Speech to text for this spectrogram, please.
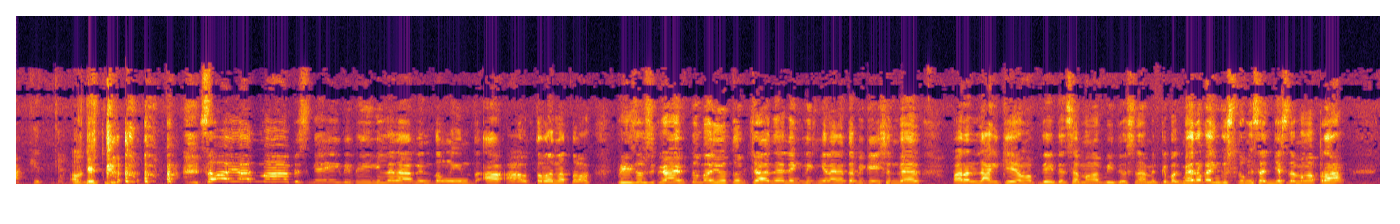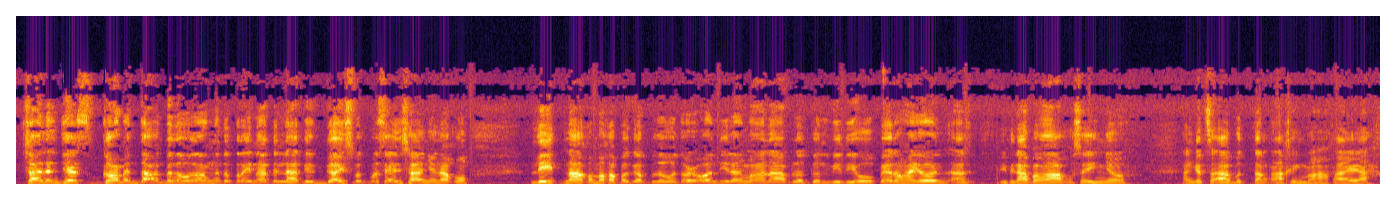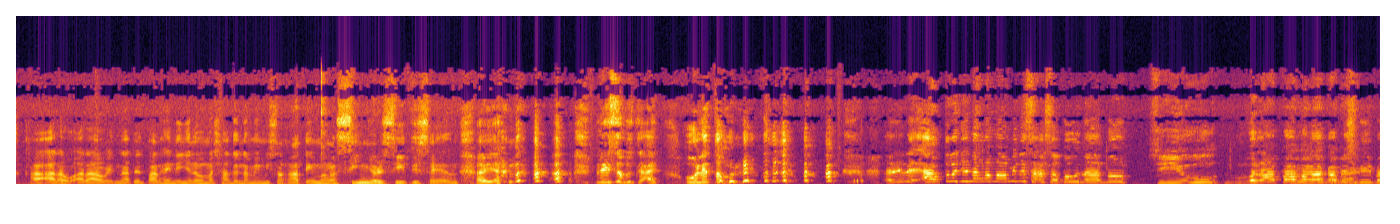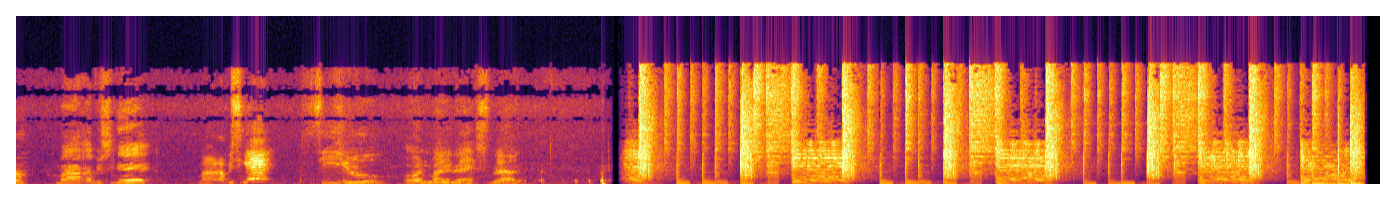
Akit ka. Akit ka. so ayan mga bisngay, titigil na natin tong ah, outro na to. Please subscribe to my YouTube channel and click nyo lang notification bell para lagi kayong updated sa mga videos namin. Kapag meron kayong gustong isuggest na mga prank, challenges, comment down below lang. Natatry natin lahat. Guys, pagpasensyahan nyo na kung late na ako makapag-upload or only lang mga na-upload kong video. Pero ngayon, uh, ipinapangako sa inyo hanggat sa abot ng aking makakaya, kaaraw-arawin natin para hindi nyo naman masyado namimiss ang ating mga senior citizen. Ayan. Please subscribe. Ay, ulit-ulit. ano na, outro nyo na nga mami, nasasabaw na ako. See you. Wala pa Ah, mga pa ba? Mga kabisgi. Mga kapisngi, see See you you on my next vlog.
